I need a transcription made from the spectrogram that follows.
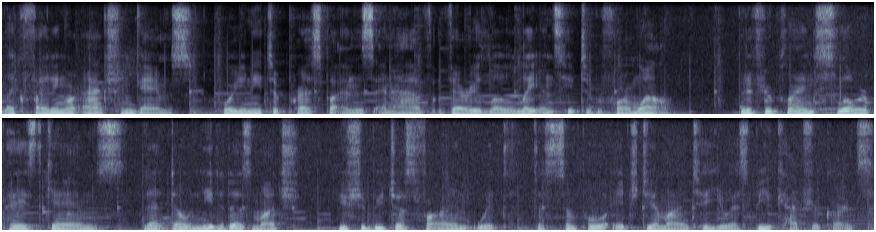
like fighting or action games where you need to press buttons and have very low latency to perform well. But if you're playing slower paced games that don't need it as much, you should be just fine with the simple HDMI to USB capture cards.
